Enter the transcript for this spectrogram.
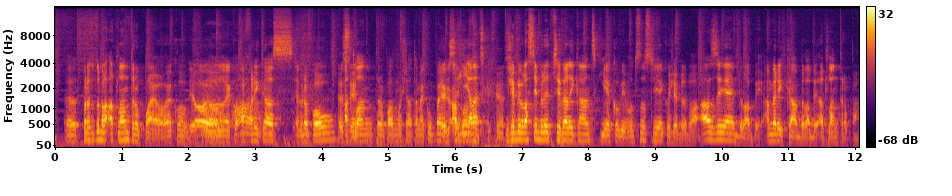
eh, proto to byla Atlantropa, jo, jako, Jo, jo. eh, jako Afrika s Evropou, Jasně. Atlantropa možná tam jako úplně Jak nesedí, ale jasně. že by vlastně byly tři velikánské jakoby, mocnosti, jakože by byla Asie, byla by Amerika, byla by Atlantropa.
